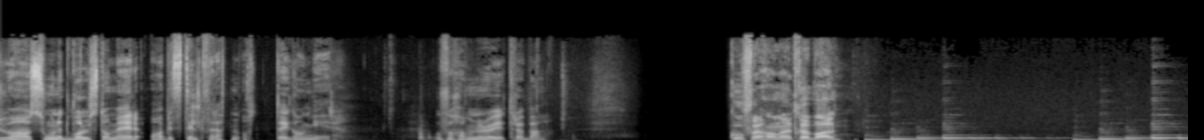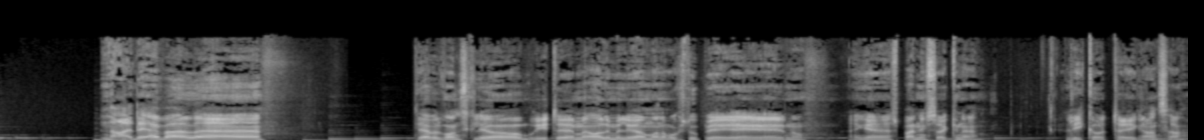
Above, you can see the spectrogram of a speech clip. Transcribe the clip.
Du har sonet voldsdommer og har blitt stilt for retten åtte ganger. Hvorfor havner du i trøbbel? Hvorfor jeg havna i trøbbel? Nei, det er vel eh, Det er vel vanskelig å bryte med alle miljøer man har vokst opp i nå. Jeg er spenningssøkende. Liker å tøye grenser.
